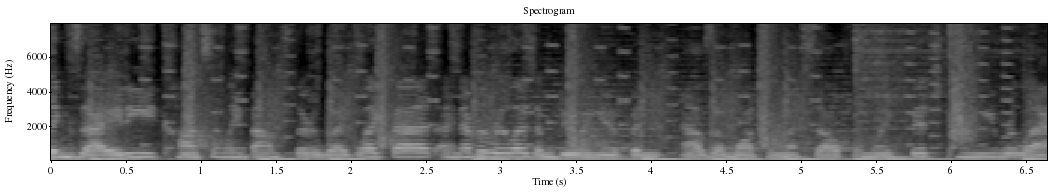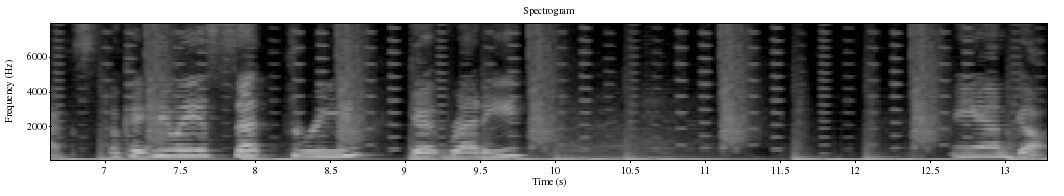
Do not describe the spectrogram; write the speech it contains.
With anxiety constantly bounce their leg like that? I never realized I'm doing it, but as I'm watching myself, I'm like, bitch, can you relax? Okay, anyway, set three. Get ready. And go.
